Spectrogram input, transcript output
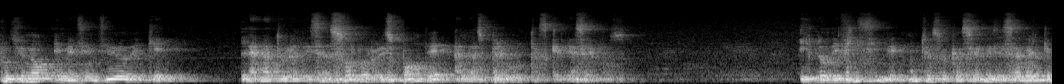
funcionó en el sentido de que la naturaleza solo responde a las preguntas que le hacemos. Y lo difícil en muchas ocasiones es saber qué,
